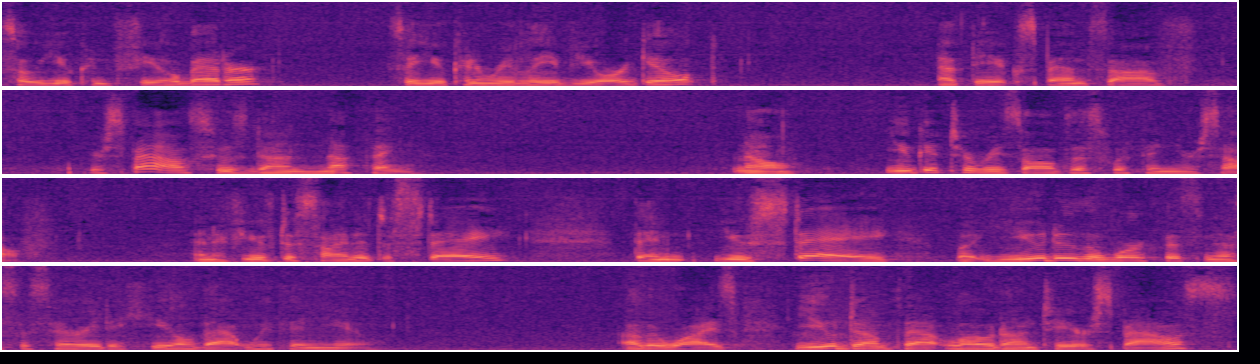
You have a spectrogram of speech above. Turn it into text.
So you can feel better? So you can relieve your guilt at the expense of your spouse who's done nothing? No, you get to resolve this within yourself. And if you've decided to stay, then you stay, but you do the work that's necessary to heal that within you. Otherwise, you dump that load onto your spouse,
